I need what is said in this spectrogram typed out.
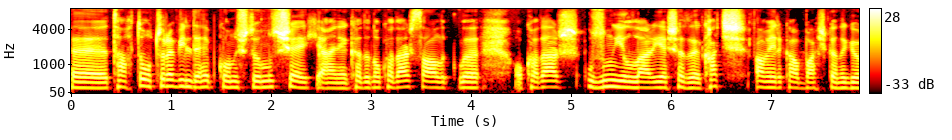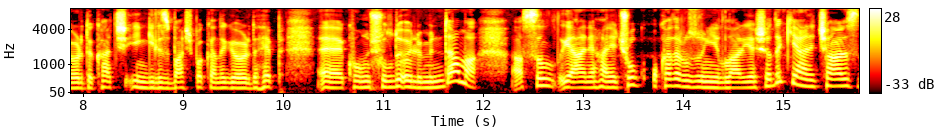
e, tahta oturabildi. Hep konuştuğumuz şey yani kadın o kadar sağlıklı, o kadar uzun yıllar yaşadı. Kaç Amerika başkanı gördü, kaç İngiliz başbakanı gördü. Hep e, konuşuldu ölümünde ama asıl yani hani çok o kadar uzun yıllar yaşadık yani Charles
